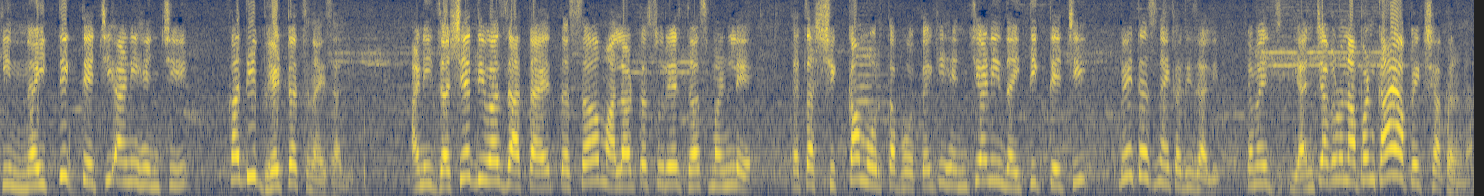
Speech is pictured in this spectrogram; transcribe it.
की नैतिकतेची आणि ह्यांची कधी भेटच नाही झाली. आणि जसे दिवस जात आहेत तसं मला वाटतं सुरेश धस म्हणले त्याचा शिक्कामोर्तब होतोय की ह्यांची आणि नैतिकतेची भेटच नाही कधी झाली. त्यामुळे यांच्याकडून आपण काय अपेक्षा करणार?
